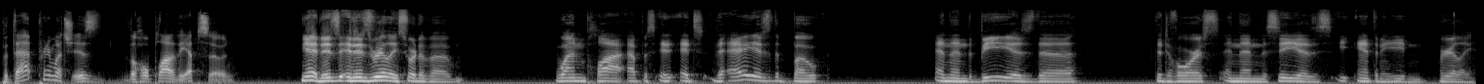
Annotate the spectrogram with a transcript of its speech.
but that pretty much is the whole plot of the episode. Yeah, it is. It is really sort of a one plot episode. It, it's the A is the boat, and then the B is the the divorce, and then the C is Anthony Eden. Really,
